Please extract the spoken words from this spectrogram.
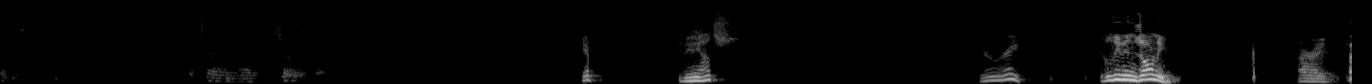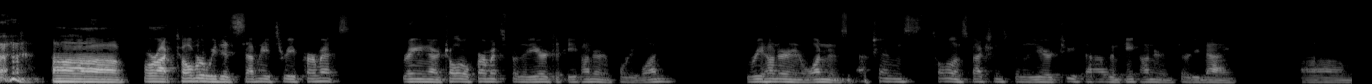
Levels. Anything else? All right. Building and zoning. All right. Uh, for October, we did seventy-three permits, bringing our total permits for the year to eight hundred and forty-one. Three hundred and one inspections, total inspections for the year two thousand eight hundred and thirty-nine. Um,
